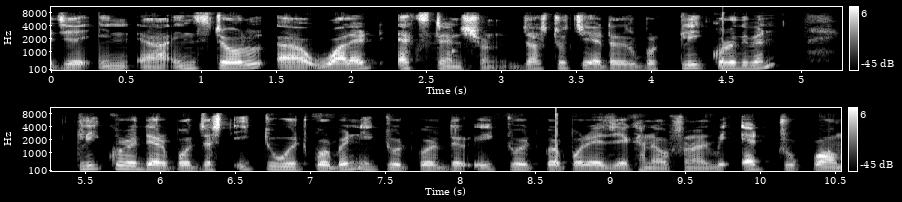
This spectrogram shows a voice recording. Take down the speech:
এই যে ইনস্টল ওয়ালেট এক্সটেনশন জাস্ট হচ্ছে এটার উপর ক্লিক করে দিবেন। ক্লিক করে দেওয়ার পর জাস্ট একটু ওয়েট করবেন, একটু ওয়েট করে একটু ওয়েট করার পরে যে এখানে অপশন আসবে অ্যাড টু কম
